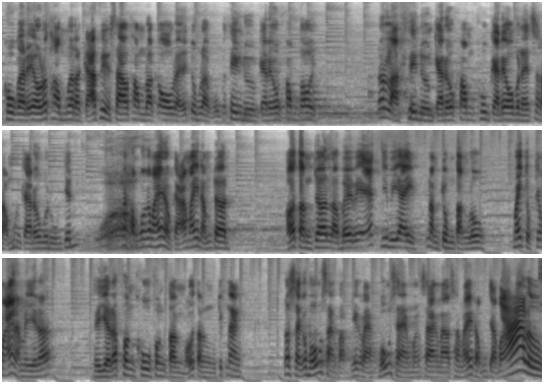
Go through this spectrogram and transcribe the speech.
khu cardio nó thông ra cả phía sau thông ra cái ô này nói chung là một cái thiên đường cardio không thôi. Nó là thiên đường cardio không khu cardio bên này sẽ rộng hơn cardio bên quận chín. Wow. nó không có cái máy nào cả máy nằm trên. Ở tầng trên là bbs với ba nó nằm chung tầng luôn. Mấy chục cái máy nằm như vậy đó thì giờ nó phân khu, phân tầng, mỗi tầng một chức năng. Nó sẽ có bốn sàn tập nha các bạn. Bốn sàn, bằng sàn nào sàn nấy, rộng chà bá luôn.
